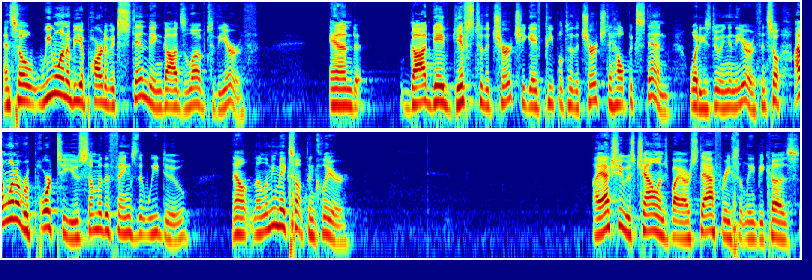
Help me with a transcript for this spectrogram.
And so we want to be a part of extending God's love to the earth. And God gave gifts to the church. He gave people to the church to help extend what He's doing in the earth. And so I want to report to you some of the things that we do. Now, now let me make something clear. I actually was challenged by our staff recently because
